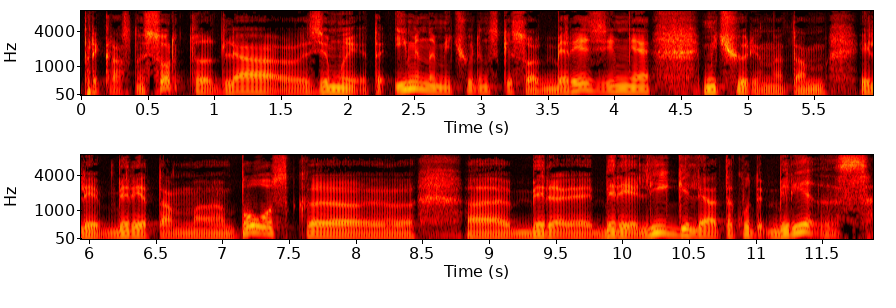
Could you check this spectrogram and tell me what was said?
прекрасный сорт для зимы. Это именно именно мичуринский сорт. Бере зимняя Мичурина там, или бере там Боск, бере, бере Лигеля. Так вот, бере с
